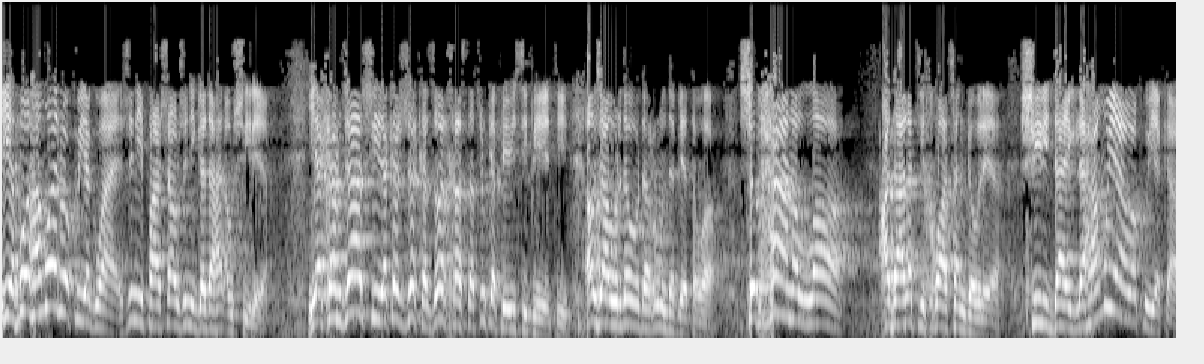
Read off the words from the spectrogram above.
ئیە بۆ هەمووان وەکو یەک وایە ژنی پاشا و ژنی گەدا هەر ئەو شیرەیە یەکەم جار شیرەکە ژەکە زۆر خاستە چونکە پێویستی پێیەتی ئەوجا وردە وردە ڕوون دەبێتەوە سبحان الله عدالەتی خوا چەند گەورەیە شیری دایک لە هەموویا وەکو یەکە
